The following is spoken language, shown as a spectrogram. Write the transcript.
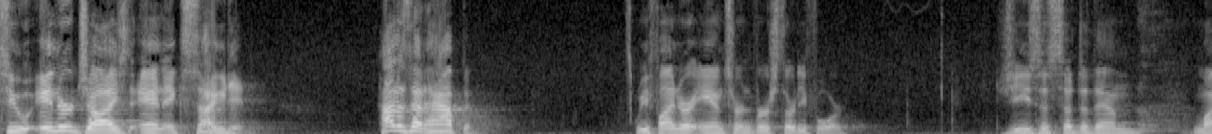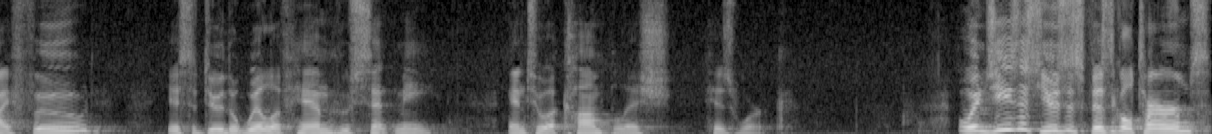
to energized and excited. How does that happen? We find our answer in verse 34. Jesus said to them, My food is to do the will of him who sent me and to accomplish his work. When Jesus uses physical terms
